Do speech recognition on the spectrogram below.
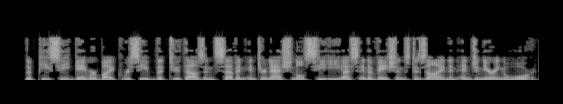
The PC Gamerbike received the 2007 International CES Innovations Design and Engineering Award.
